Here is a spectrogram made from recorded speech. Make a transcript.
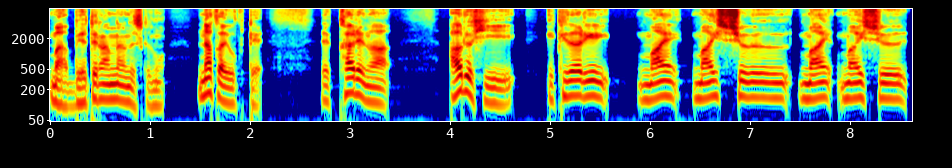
まあベテランなんですけども仲良くてで彼がある日いきなり毎毎週毎毎週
